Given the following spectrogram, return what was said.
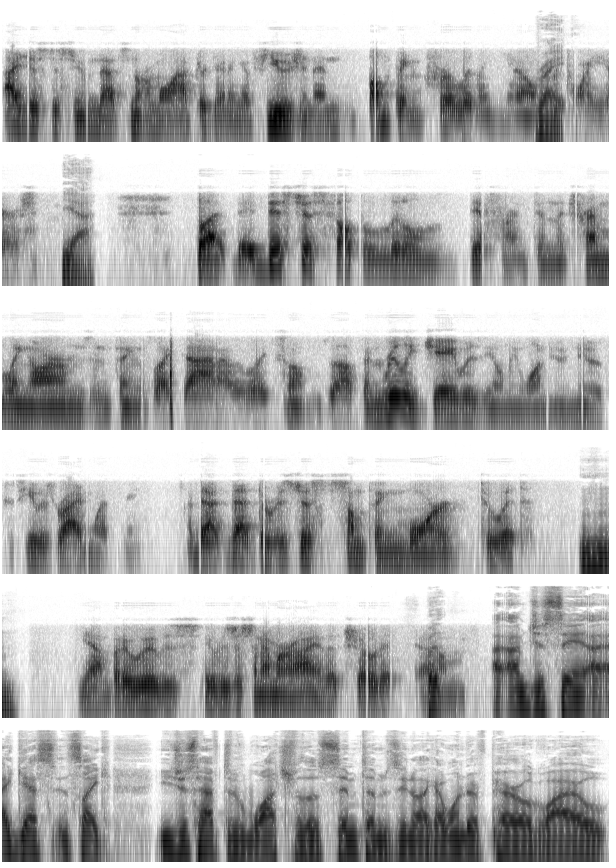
I just assumed that's normal after getting a fusion and bumping for a living, you know, Right. for 20 years. Yeah. But this just felt a little different, and the trembling arms and things like that. I was like, something's up. And really, Jay was the only one who knew because he was riding with me. That that there was just something more to it. hmm Yeah, but it, was it was just an MRI that showed it. But Um, I'm just saying. I, guess it's like you just have to watch for those symptoms. You know, like I wonder if Perro Aguayo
